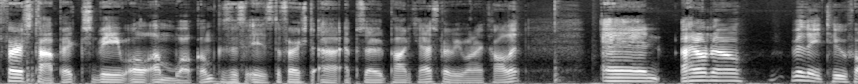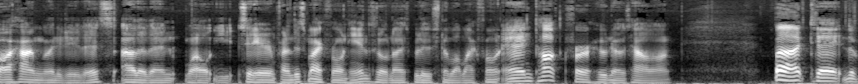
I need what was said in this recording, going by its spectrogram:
First topic should be well, um, welcome because this is the first uh, episode podcast, whatever you want to call it. And I don't know really too far how I'm going to do this, other than well, you sit here in front of this microphone here, this little nice blue snowball microphone, and talk for who knows how long. But today, the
